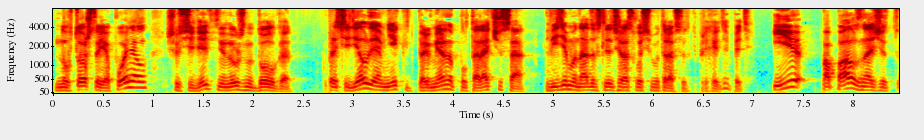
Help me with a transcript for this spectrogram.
Но то, что я понял, что сидеть не нужно долго. Просидел я в ней примерно полтора часа. Видимо, надо в следующий раз в 8 утра все-таки приходить опять. И попал, значит,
